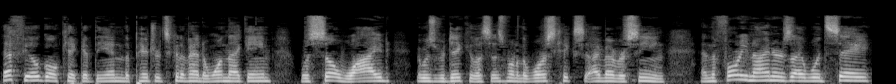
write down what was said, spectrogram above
That field goal kick at the end, the Patriots could have had to won that game, was so wide, it was ridiculous. It was one of the worst kicks I've ever seen. And the 49ers, I would say,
